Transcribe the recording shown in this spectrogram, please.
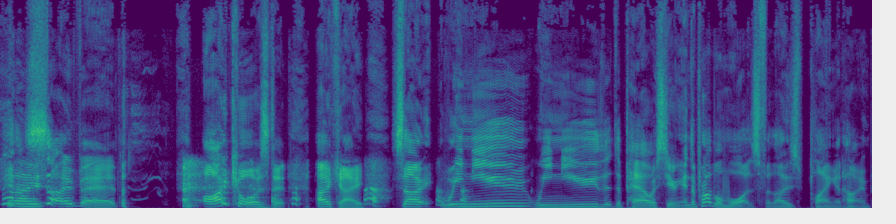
So, so bad. I caused it. Okay, so we knew we knew that the power steering, and the problem was for those playing at home,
